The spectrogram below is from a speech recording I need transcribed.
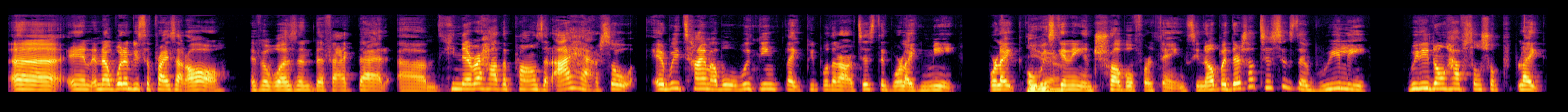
uh, and and I wouldn't be surprised at all if it wasn't the fact that um he never had the problems that I had. So every time I will we think like people that are autistic were like me, we're like always Yeah. getting in trouble for things, you know. But there's autistics that really, really don't have social like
